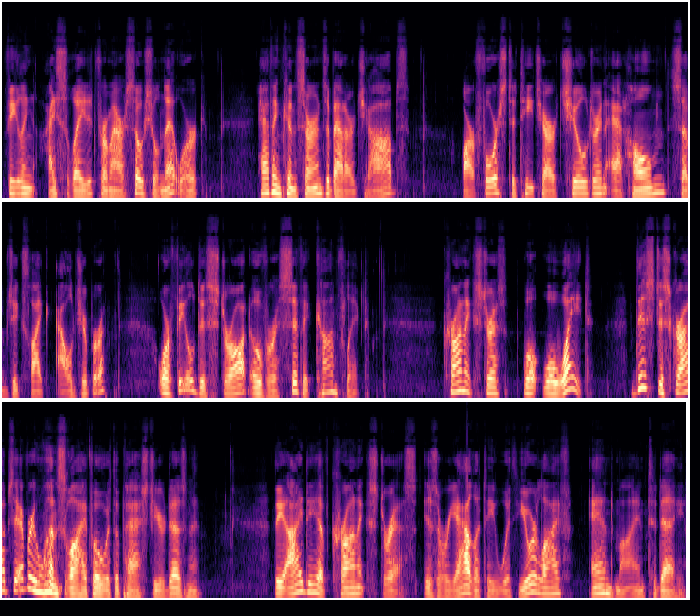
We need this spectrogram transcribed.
feeling isolated from our social network, having concerns about our jobs, are forced to teach our children at home subjects like algebra, or feel distraught over a civic conflict. Chronic stress, well, well, wait. This describes everyone's life over the past year, doesn't it? The idea of chronic stress is a reality with your life and mine today.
